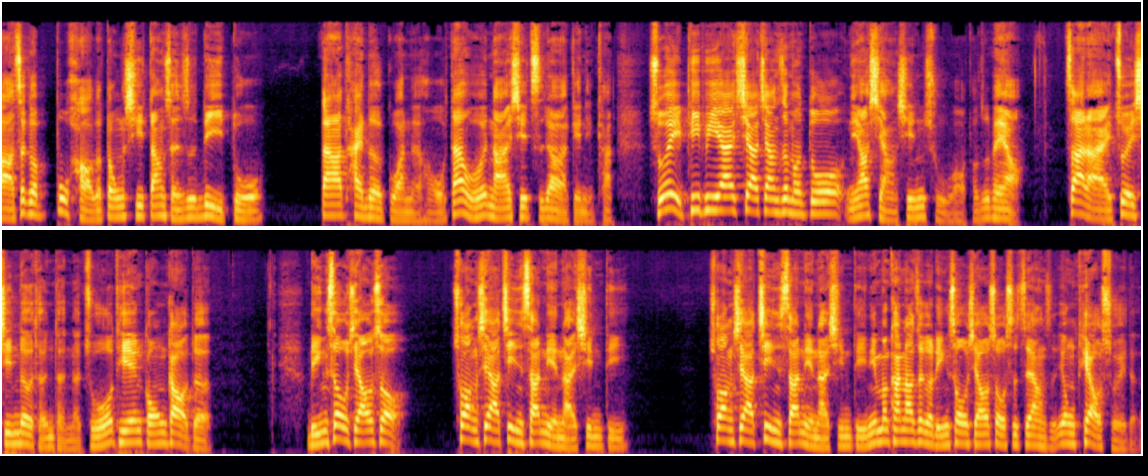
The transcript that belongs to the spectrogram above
把这个不好的东西当成是利多。大家太乐观了哈，我待会我会拿一些资料来给你看。所以 PPI 下降这么多，你要想清楚哦，投资朋友。再来最新热腾腾的，昨天公告的零售销售创下近三年来新低，创下近三年来新低。你有没有看到这个零售销售是这样子用跳水的？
